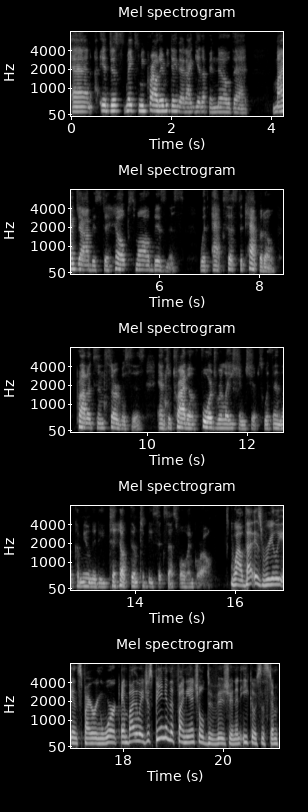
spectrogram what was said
And it just makes me proud every day that I get up and know that my job is to help small business with access to capital, products, and services, and to try to forge relationships within the community to help them to be successful and grow. Wow, that is really inspiring work. And by the way, just being in the financial division and ecosystem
